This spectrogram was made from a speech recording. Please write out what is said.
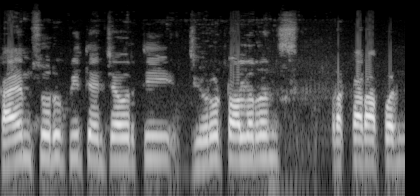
कायमस्वरूपी त्यांच्यावरती झिरो टॉलरन्स प्रकार आपण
